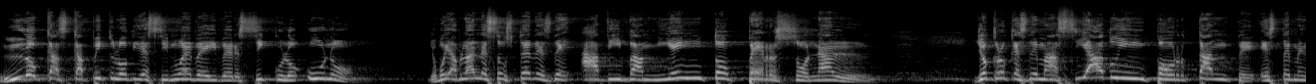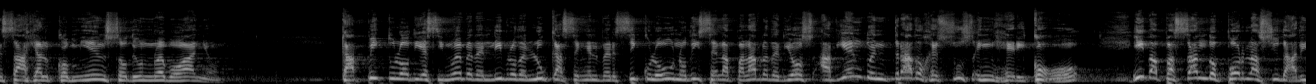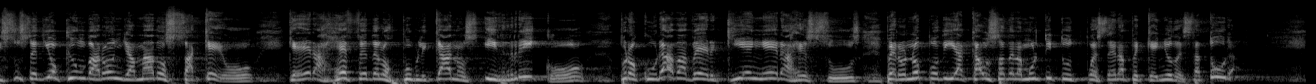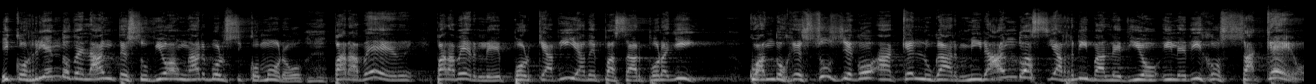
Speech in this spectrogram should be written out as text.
Lucas capítulo 19 y versículo 1. Yo voy a hablarles a ustedes de avivamiento personal. Yo creo que es demasiado importante este mensaje al comienzo de un nuevo año. Capítulo 19 del libro de Lucas en el versículo 1 dice la palabra de Dios, habiendo entrado Jesús en Jericó, iba pasando por la ciudad y sucedió que un varón llamado Saqueo, que era jefe de los publicanos y rico, procuraba ver quién era Jesús, pero no podía a causa de la multitud, pues era pequeño de estatura. Y corriendo delante subió a un árbol sicomoro para ver, para verle, porque había de pasar por allí. Cuando Jesús llegó a aquel lugar, mirando hacia arriba, le vio y le dijo, saqueo,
